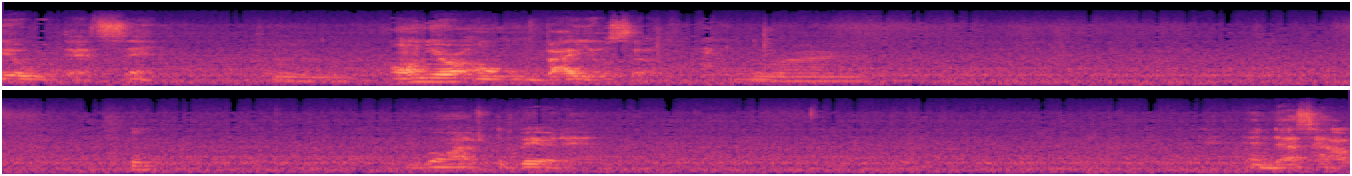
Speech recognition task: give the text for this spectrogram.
deal with that sin Mm-hmm. on your own by yourself. Right. You're going to have to bear that. And that's how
